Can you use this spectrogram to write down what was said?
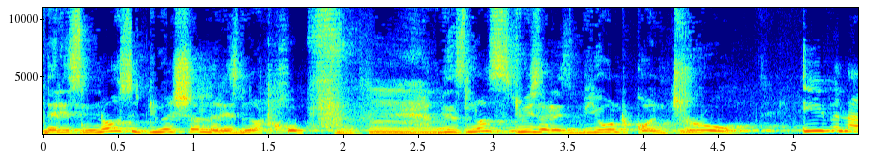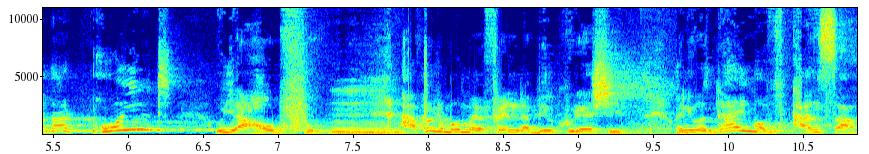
There is no situation that is not hopeful. There is no situation that is beyond control. Even at that point, we are hopeful. Hmm. I've talked about my friend Nabil Qureshi. When he was dying of cancer,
